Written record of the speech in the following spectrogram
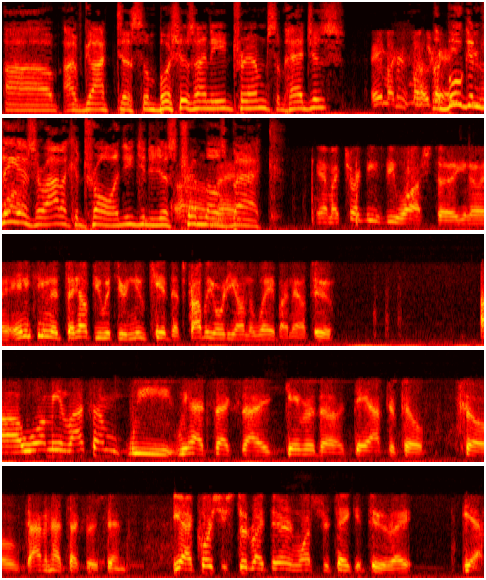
uh, I've got uh, some bushes I need trimmed, some hedges. hey, my, my The truck needs to be washed. bougainvilleas are out of control. I need you to just trim Oh, those man. back. Yeah, my truck needs to be washed. Uh, you know, anything that to help you with your new kid, that's probably already on the way by now too. Uh, well, I mean, last time we, we had sex, I gave her the day after pill. So I haven't had sex with her since. Yeah, of course you stood right there and watched her take it too, right? Yeah.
